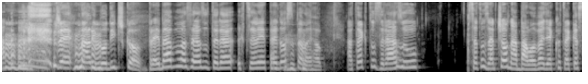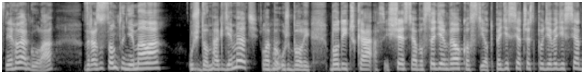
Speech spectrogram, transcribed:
že mali bodičko pre babu a zrazu teda chceli aj pre dospelého. A takto zrazu sa to začalo nabalovať ako taká snehová gula. Zrazu som to nemala už doma kde mať, lebo uh-huh. už boli bodička asi 6 alebo 7 veľkosti od 56 po 92.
